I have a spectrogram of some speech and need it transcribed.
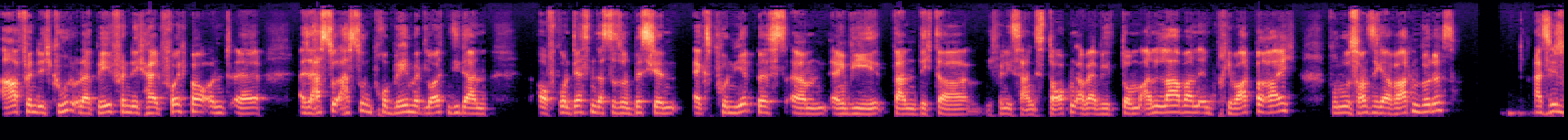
A finde ich gut oder B finde ich halt furchtbar und äh, also hast du, hast du ein Problem mit Leuten, die dann aufgrund dessen, dass du so ein bisschen exponiert bist, ähm, irgendwie dann dich da, ich will nicht sagen stalken, aber irgendwie dumm anlabern im Privatbereich, wo du es sonst nicht erwarten würdest? Also im,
